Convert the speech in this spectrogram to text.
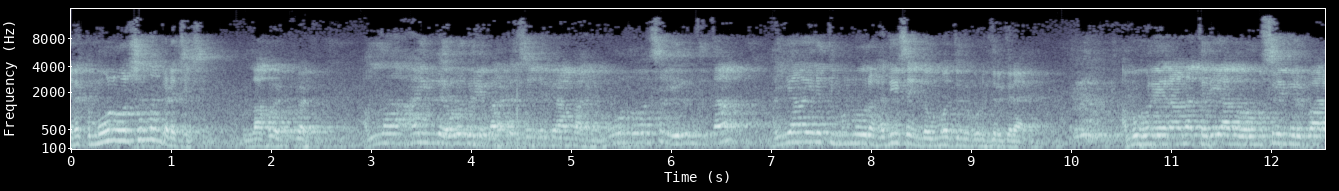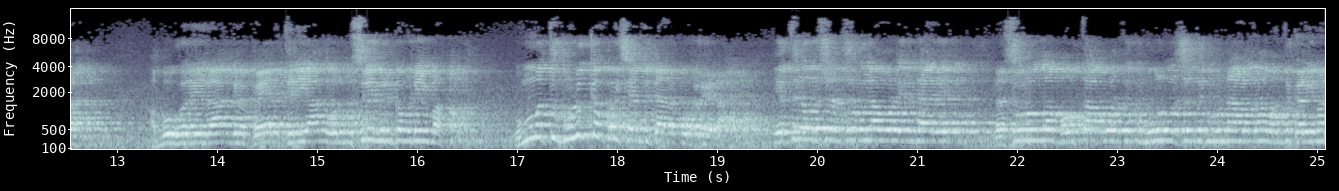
எனக்கு மூணு வருஷம் தான் கிடைச்சிச்சு. அல்லாஹ் அக்பர். அல்லாஹ் ஆயுத எவ்வளோ பெரிய வரக்கத் செஞ்சிருக்கிறான் பாருங்க. மூணு வருஷம் இருந்து தான் ஐயாயிரத்தி முந்நூறு ஹதீஸை இந்த உம்மத்துக்கு கொடுத்துருக்கிறாரு. அபுஹுரேரானா தெரியாத ஒரு முஸ்லீம் இருப்பாரா? அபுஹுரேராங்கிற பெயரை தெரியாத ஒரு முஸ்லீம் இருக்க முடியுமா? உம்மத்து முழுக்க போய் சேர்ந்துட்டார அபுஹுரேரா எத்தனை வருஷம் ரசூலுல்லாவோட இருந்தாரு? ரசூலுல்லா மௌத்தா போறதுக்கு மூணு வருஷத்துக்கு முன்னால தான் வந்து களிமா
